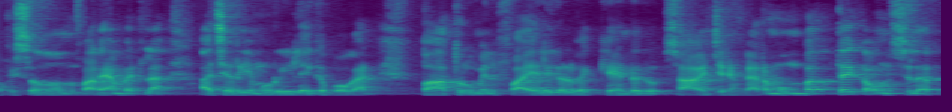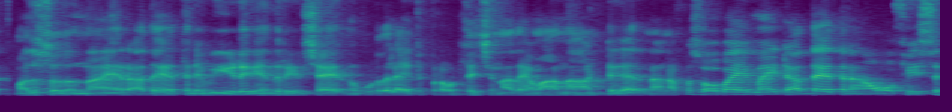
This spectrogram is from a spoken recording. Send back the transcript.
ഓഫീസ് ഒന്നും പറയാൻ പറ്റില്ല ആ ചെറിയ മുറിയിലേക്ക് പോകാൻ. ബാത്റൂമിൽ ഫയലുകൾ വെക്കേണ്ട ഒരു സാഹചര്യം. കാരണം മുമ്പത്തെ കൗൺസിലർ മധുസൂദൻ നായർ അദ്ദേഹത്തിന്റെ വീട് കേന്ദ്രീകരിച്ചായിരുന്നു കൂടുതലായിട്ട് പ്രവർത്തിച്ചിരുന്നത്. അദ്ദേഹം ആ നാട്ടുകാരനാണ് അപ്പോൾ സ്വാഭാവികമായിട്ട് അദ്ദേഹത്തിന് ആ ഓഫീസ്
